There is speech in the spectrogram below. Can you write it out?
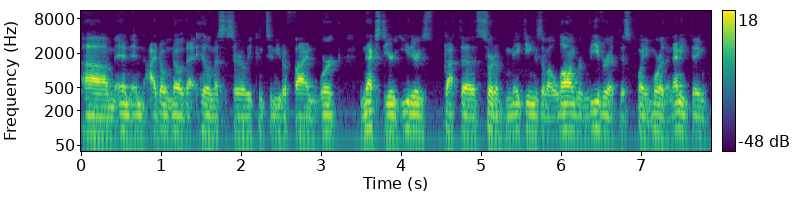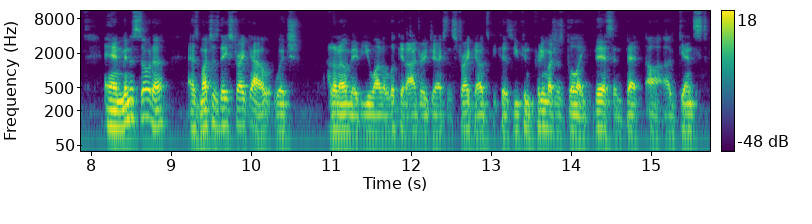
Um, and, and I don't know that he'll necessarily continue to find work next year either. He's got the sort of makings of a long reliever at this point more than anything. And Minnesota, as much as they strike out, which I don't know, maybe you want to look at Andre Jackson's strikeouts because you can pretty much just go like this and bet uh, against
